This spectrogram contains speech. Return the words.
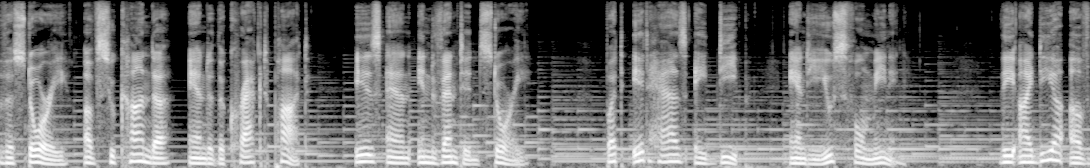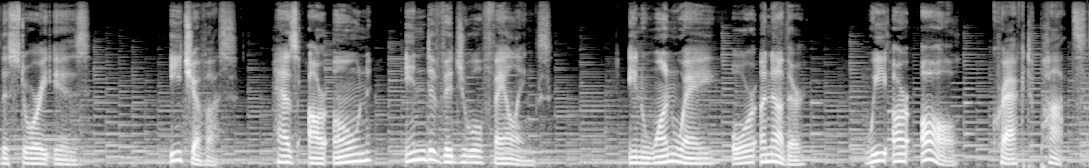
The story of Sukanda and the Cracked Pot is an invented story, but it has a deep and useful meaning. The idea of the story is each of us has our own individual failings. In one way or another, we are all cracked pots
